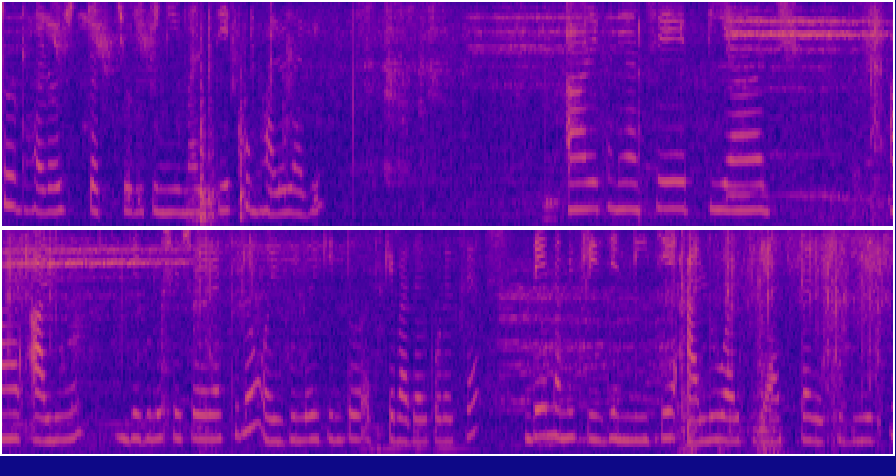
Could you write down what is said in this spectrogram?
তো ঢ্যাঁড়স চচ্চড়ি, চিংড়ি মাছ দিয়ে খুব ভালো লাগে। আর এখানে আছে পেঁয়াজ আর আলু, যেগুলো শেষ হয়ে গেছিল, ওইগুলোই কিন্তু আজকে বাজার করেছে। দেন আমি ফ্রিজের নিচে আলু আর পেঁয়াজটা রেখে দিয়েছি।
